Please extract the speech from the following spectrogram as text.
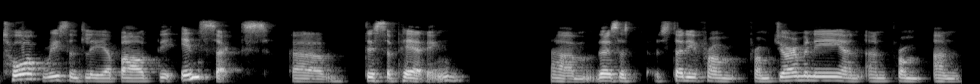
talk recently about the insects um, disappearing. Um, there's a study from, from Germany and, and from and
